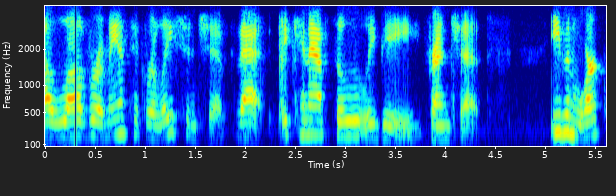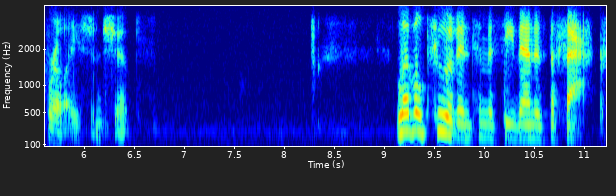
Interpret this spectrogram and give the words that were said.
a love romantic relationship. That it can absolutely be friendships, even work relationships. Level 2 of intimacy then is the facts.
